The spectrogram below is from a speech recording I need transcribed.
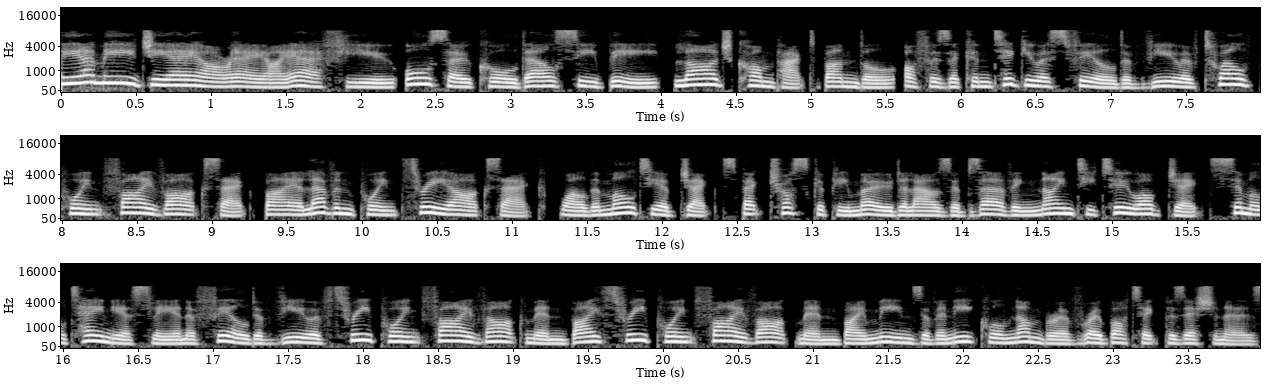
The MEGARA IFU also called LCB, Large Compact Bundle offers a contiguous field of view of 12.5 arcsec by 11.3 arcsec, while the multi-object spectroscopy mode allows observing 92 objects simultaneously in a field of view of 3.5 arcmin by 3.5 arcmin by means of an equal number of robotic positioners.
